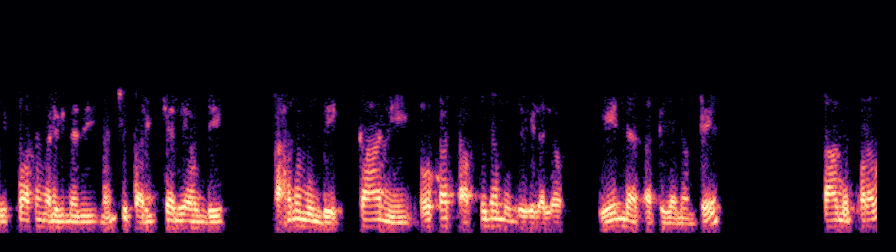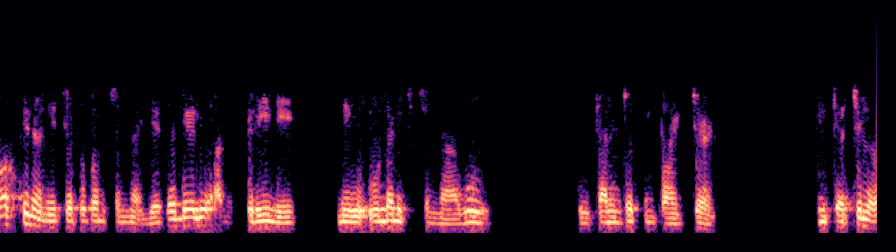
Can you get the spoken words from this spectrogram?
విశ్వాసం కలిగినది మంచి పరిచర్య ఉంది సహనం ఉంది. కానీ ఒక తప్పిదం ఉంది వీళ్ళలో. ఏంటి ఆ తప్పిదం అంటే తాను ప్రవక్తినని చెప్పుకొనిచున్న యజబేలు అనే స్త్రీని నీవు ఉండనిచ్చుచున్నావు. చాలా ఇంట్రెస్టింగ్ పాయింట్ చూడండి ఈ చర్చిలో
